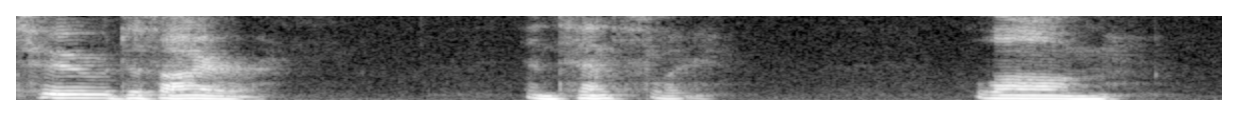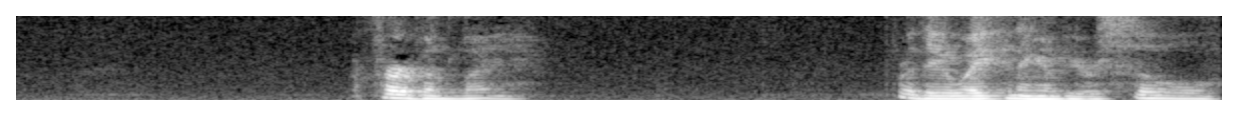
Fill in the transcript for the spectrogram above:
to desire intensely, long, fervently for the awakening of your soul.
